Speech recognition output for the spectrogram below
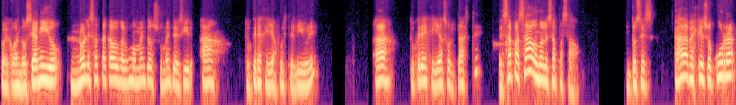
Pues cuando se han ido, ¿no les ha atacado en algún momento en su mente decir, ah, ¿tú crees que ya fuiste libre? Ah, ¿tú crees que ya soltaste? ¿Les ha pasado o no les ha pasado? Entonces, cada vez que eso ocurra,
